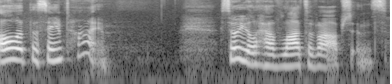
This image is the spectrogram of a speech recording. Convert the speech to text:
all at the same time. So you'll have lots of options.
